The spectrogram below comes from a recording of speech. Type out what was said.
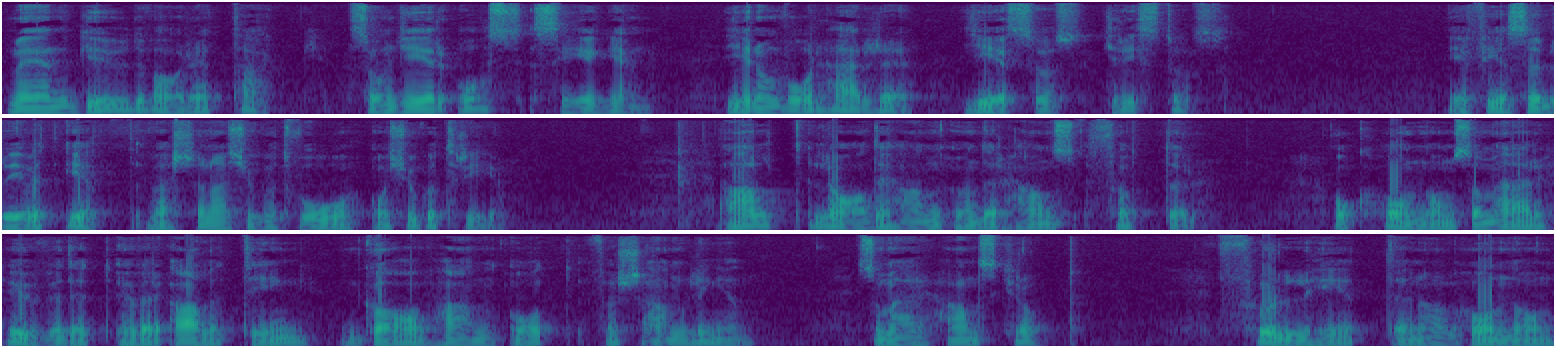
Men Gud vare tack som ger oss segern genom vår Herre Jesus Kristus. Efesierbrevet 1, verserna 22 och 23. Allt lade han under hans fötter och honom som är huvudet över allting gav han åt församlingen som är hans kropp. Fullheten av honom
